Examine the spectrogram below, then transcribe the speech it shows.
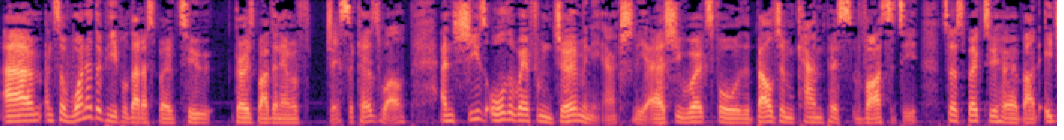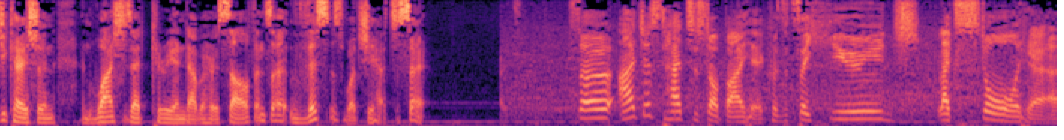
Um, and so one of the people that I spoke to goes by the name of Jessica as well, and she's all the way from Germany actually. Uh, she works for the Belgium campus varsity. So I spoke to her about education and why she's at Career Indaba herself, and so this is what she had to say. So I just had to stop by here because it's a huge like store here,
